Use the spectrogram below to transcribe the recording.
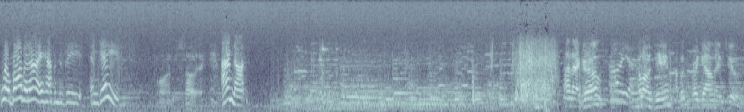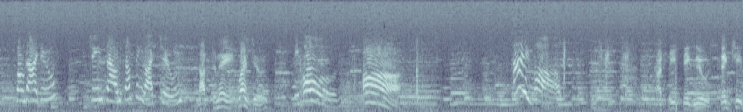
Well, Bob and I happen to be engaged. Oh, I'm sorry. I'm not. Hi there, girls. How are you? Hello, Jean. I'm looking for a gal named June. Won't I do? Jean sounds something like June. Not to me. Where's June? Behold. Ah. Hi, Bob. Got heap big news. Big chief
